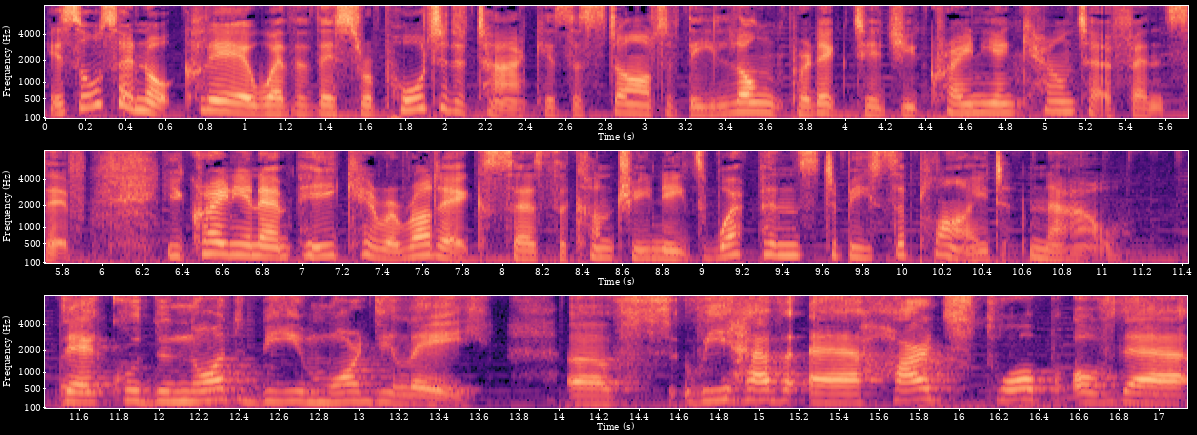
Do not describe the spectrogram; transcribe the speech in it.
It's also not clear whether this reported attack is the start of the long predicted Ukrainian counteroffensive. Ukrainian MP Kira Rudik says the country needs weapons to be supplied now. There could not be more delay uh, we have a hard stop of the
